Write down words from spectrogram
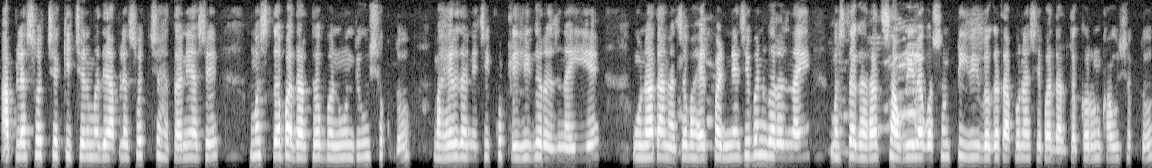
आपल्या स्वच्छ किचनमध्ये आपल्या स्वच्छ हाताने असे मस्त पदार्थ बनवून देऊ शकतो. बाहेर जाण्याची कुठलीही गरज नाहीये. उन्हात आणायचं बाहेर पडण्याची पण गरज नाही. मस्त घरात सावलीला बसून टीव्ही बघत आपण असे पदार्थ करून खाऊ शकतो.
